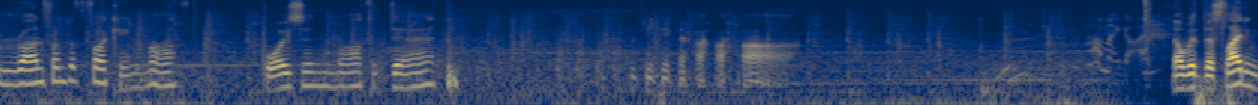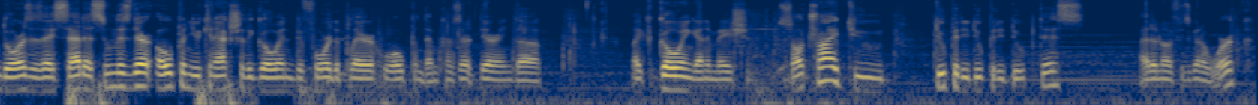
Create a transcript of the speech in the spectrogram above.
Run from the fucking moth, poison moth of death. Oh my god. Now with the sliding doors, as I said, as soon as they're open, you can actually go in before the player who opened them because they're, they're in the like going animation. So I'll try to doopity doopity doop this. I don't know if it's gonna work.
